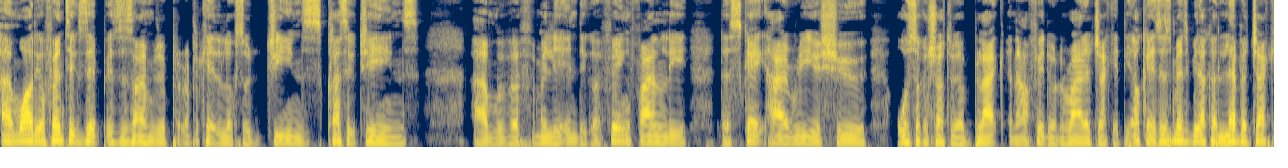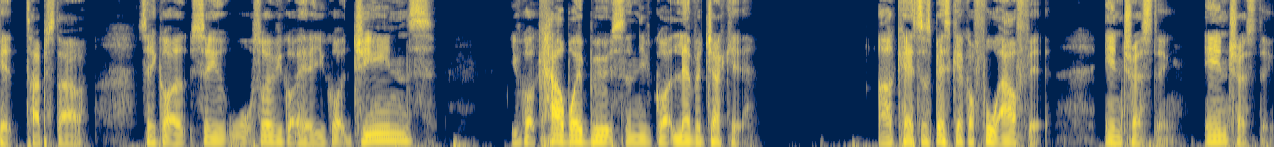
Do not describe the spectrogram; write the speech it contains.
Um, while the authentic zip is designed to replicate the looks of jeans, classic jeans, um, with a familiar indigo thing. Finally, the skate high reissue, also constructed with black and outfitted with a rider jacket. Okay, so it's meant to be like a leather jacket type style. So you got so you, so what have you got here? You've got jeans, you've got cowboy boots, and you've got leather jacket. Okay, so it's basically like a full outfit. Interesting. Interesting.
